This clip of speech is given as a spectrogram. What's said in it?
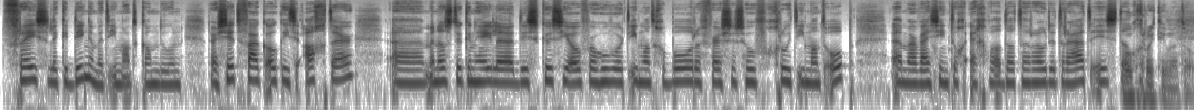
vreselijke dingen met iemand kan doen? Daar zit vaak ook iets achter. Ehm, en dat is natuurlijk een hele discussie over hoe wordt iemand geboren versus hoe groeit iemand op. Eh, maar wij zien toch echt wel dat de rode draad is. Dat, Hoe groeit iemand op?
